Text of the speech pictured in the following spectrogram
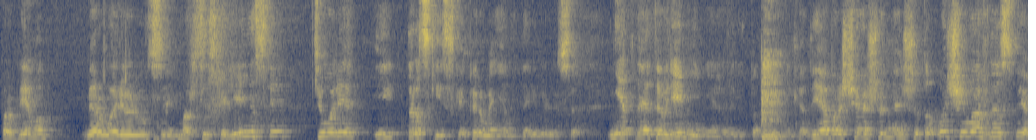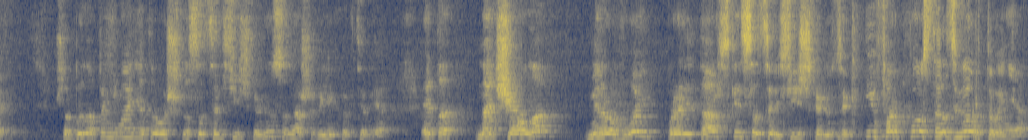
проблемам мировой революции, марксистско-ленинской теория и троцкистская перманентная революция. Нет на это времени, мне говорит подводник. Но я внимание, что это очень важный аспект, чтобы было понимание того, что социалистическая революция наша Великого Октября – это начало мировой пролетарской социалистической революции и форпост развертывания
